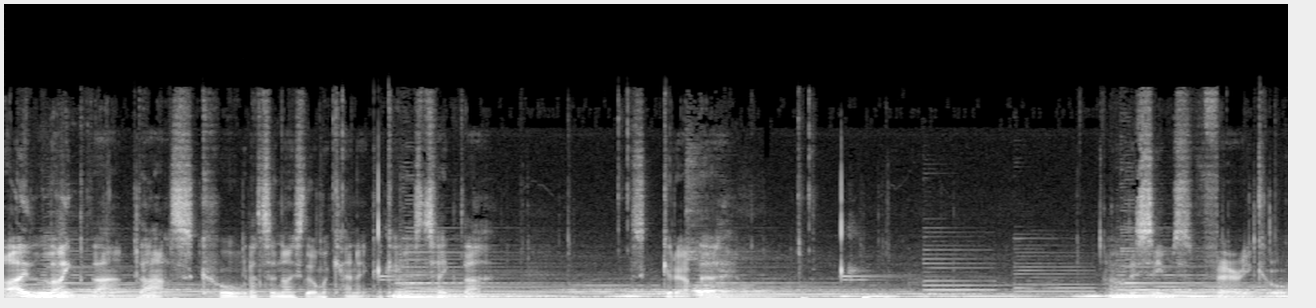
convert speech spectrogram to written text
I like that. That's cool. That's a nice little mechanic. Okay, let's take that. Let's get up there. Oh, this seems very cool.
